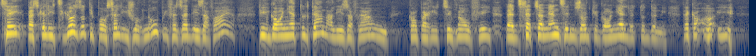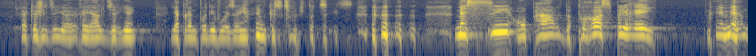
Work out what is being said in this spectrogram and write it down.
sais, parce que les petits gars, eux autres, ils passaient les journaux, puis ils faisaient des affaires, puis ils gagnaient tout le temps dans les offrandes comparativement aux filles. Ben, cette semaine, c'est nous autres qui gagnaient, elle l'a tout donné. Fait, fait que j'ai dit, euh, Réal, dis rien. Ils n'apprennent pas des voisins. Qu'est-ce que tu veux que je te dise? Mais si on parle de prospérer, Amen,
